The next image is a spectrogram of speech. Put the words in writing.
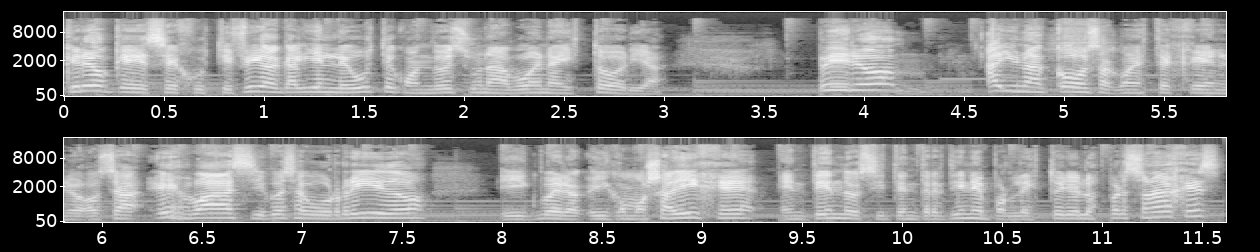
creo que se justifica que a alguien le guste cuando es una buena historia. Pero hay una cosa con este género, o sea, es básico, es aburrido. Y bueno, y como ya dije, entiendo si te entretiene por la historia de los personajes.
